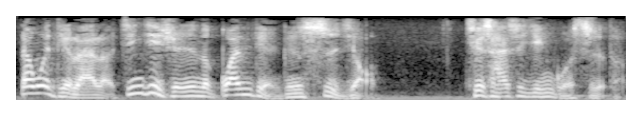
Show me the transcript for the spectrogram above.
但问题来了，《经济学人》的观点跟视角，其实还是英国式的，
